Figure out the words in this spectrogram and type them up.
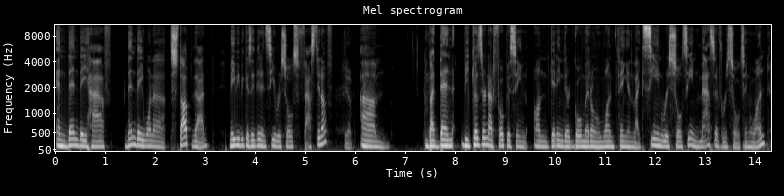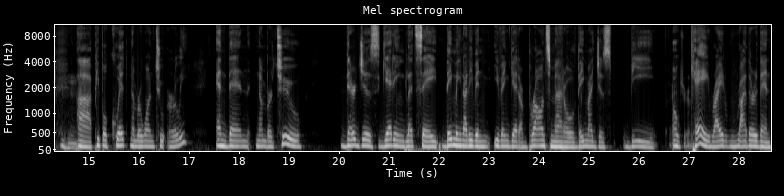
and then they have then they want to stop that maybe because they didn't see results fast enough. Yep. um, but then because they're not focusing on getting their gold medal in one thing and like seeing results seeing massive results in one uh, people quit number one too early. And then number two they're just getting let's say they may not even even get a bronze medal. They might just be Very true. okay right? Rather than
